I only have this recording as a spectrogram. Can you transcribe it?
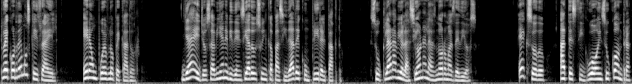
Recordemos que Israel era un pueblo pecador. Ya ellos habían evidenciado su incapacidad de cumplir el pacto, su clara violación a las normas de Dios. Éxodo atestiguó en su contra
